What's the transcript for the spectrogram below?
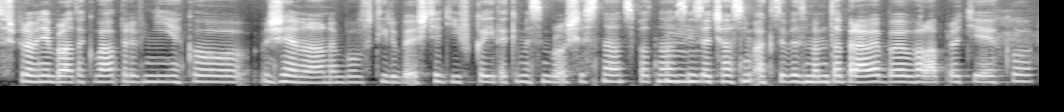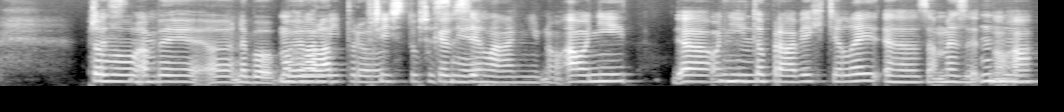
což pro mě byla taková první jako žena, nebo v té době ještě dívka, jí taky myslím bylo 16, 15, mm. začala s tím aktivismem, ta právě bojovala proti jako tomu, Přesně. aby, eh, nebo bojovala Mohla mít pro přístup přesně. ke vzdělání. No. A oni Uh, oni mm. to právě chtěli uh, zamezit, mm. no a mhm.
